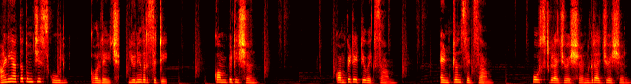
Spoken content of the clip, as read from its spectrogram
आणि आता तुमची school college university competition competitive exam entrance exam post graduation graduation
